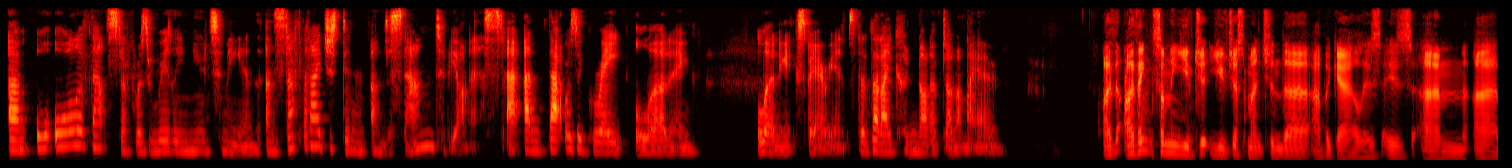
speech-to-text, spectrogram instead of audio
Um, all, all, of that stuff was really new to me and, and stuff that I just didn't understand, to be honest. And, that was a great learning learning experience that, that I could not have done on my own. I, th- I, think something you've ju- you've just mentioned there, Abigail, is is um, uh,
